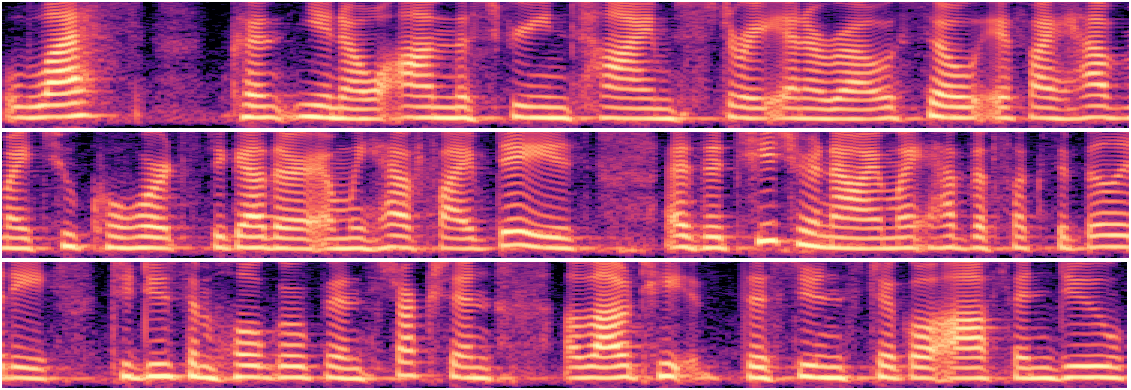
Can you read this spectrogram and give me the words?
less you know, on the screen time straight in a row. So if I have my two cohorts together and we have five days, as a teacher now, I might have the flexibility to do some whole group instruction, allow the students to go off and do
